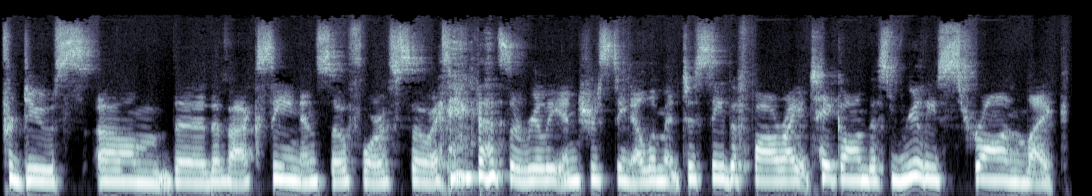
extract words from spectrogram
produce um, the the vaccine and so forth. So I think that's a really interesting element to see the far right take on this really strong like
